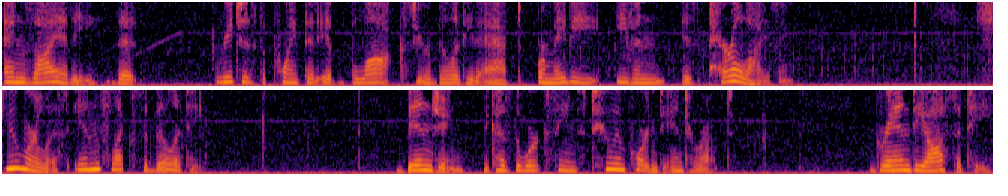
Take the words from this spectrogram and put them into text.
Anxiety that reaches the point that it blocks your ability to act, or maybe even is paralyzing. Humorless inflexibility. Binging because the work seems too important to interrupt. Grandiosity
